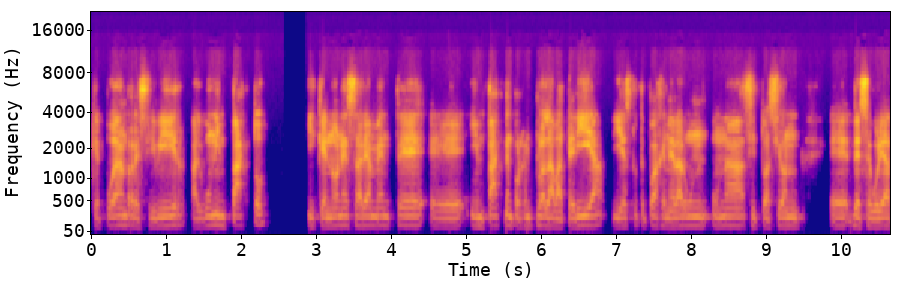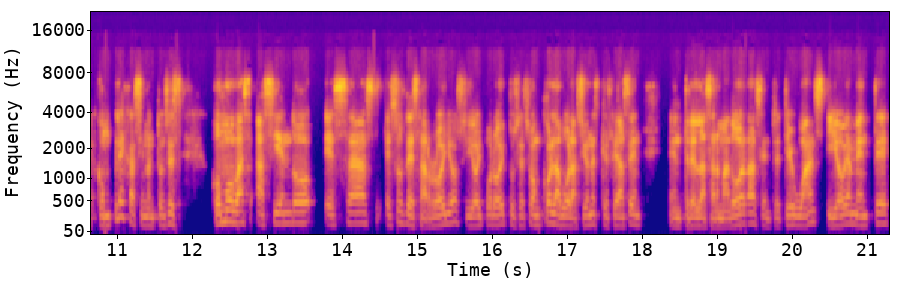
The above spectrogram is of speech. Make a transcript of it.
que puedan recibir algún impacto y que no necesariamente eh, impacten, por ejemplo, a la batería y esto te pueda generar un, una situación eh, de seguridad compleja, sino entonces cómo vas haciendo esos desarrollos y hoy por hoy pues son colaboraciones que se hacen entre las armadoras, entre Tier Ones y obviamente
